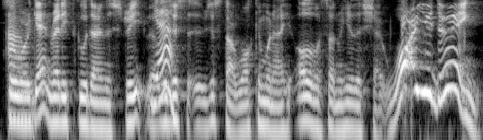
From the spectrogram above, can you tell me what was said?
So we're getting ready to go down the street. Um, yeah. We just we just start walking when I all of a sudden we hear this shout. What are you doing?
